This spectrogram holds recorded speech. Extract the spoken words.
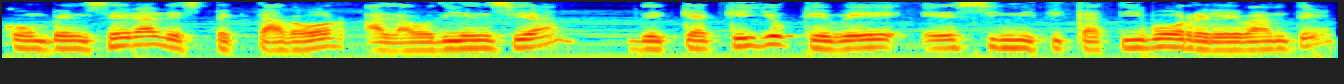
convencer al espectador, a la audiencia, de que aquello que ve es significativo o relevante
